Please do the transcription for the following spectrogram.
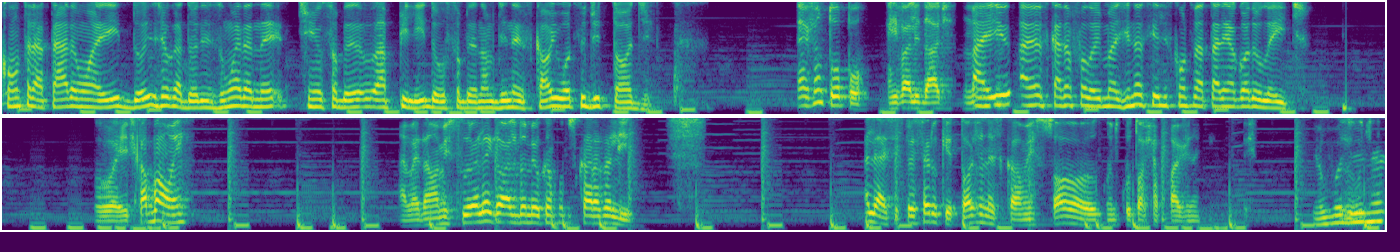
contrataram aí dois jogadores. Um era ne- tinha o sobre, o apelido ou sobrenome de Nescau e o outro de Todd. É, juntou, pô. Rivalidade. Aí, aí os caras falaram, imagina se eles contratarem agora o Leite. Pô, aí fica bom, hein? Aí vai dar uma mistura legal ali no meio campo dos caras ali. Aliás, vocês preferem o quê? Todd ou Nescau, hein? Só onde que eu tocho a página aqui. Eu vou de, Ne-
